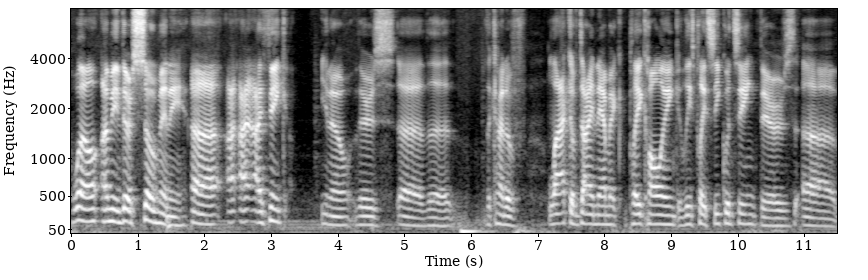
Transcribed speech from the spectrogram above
Well, I mean, there's so many. Uh, I, I, think, you know, there's uh, the the kind of lack of dynamic play calling, at least play sequencing. There's, uh,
